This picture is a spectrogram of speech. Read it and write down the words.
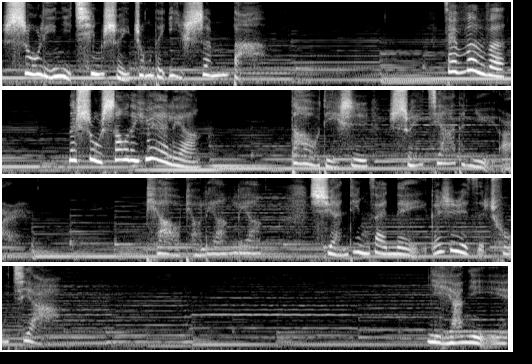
梳理你清水中的一身吧。再问问那树梢的月亮。到底是谁家的女儿？漂漂亮亮，选定在哪个日子出嫁？你呀，你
